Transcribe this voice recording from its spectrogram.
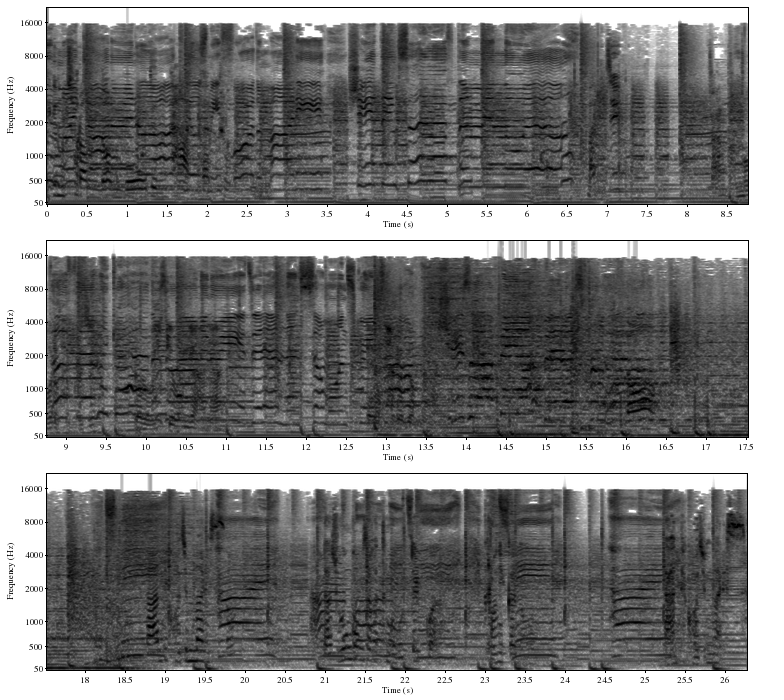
지금처럼 넌 뭐든 다 안다 그런 거 맞지? 나랑 밥 먹으러 바쁘지? 널 우습게 본게 아니야. 내가 자격이 없는 거짓말했어. 나 좋은 검사 같은 거 못 될 거야. 그러니까 너 나한테 거짓말했어.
